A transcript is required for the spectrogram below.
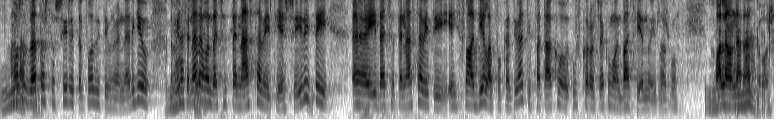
Možda zato što širite pozitivnu energiju, a mi se nadamo da ćete nastaviti je širiti e, i da ćete nastaviti i sva dijela pokazivati, pa tako uskoro očekujemo od vas jednu izložbu. Hvala vam na razgovor.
